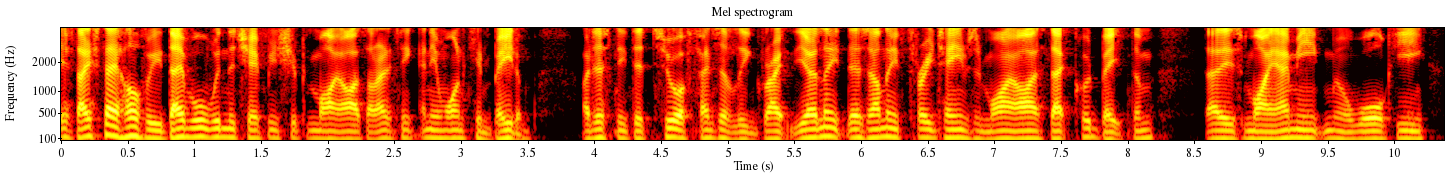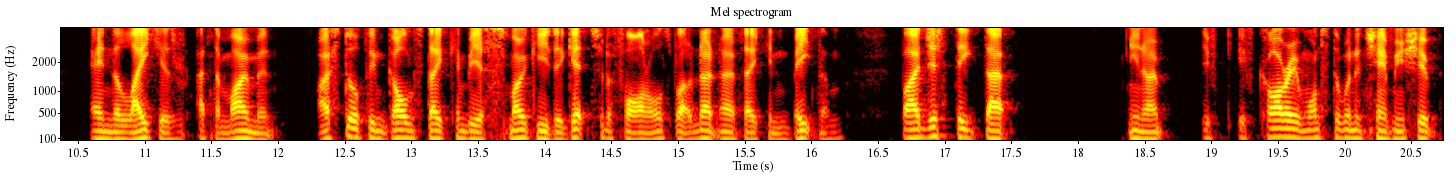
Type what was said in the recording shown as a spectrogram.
If they stay healthy, they will win the championship in my eyes. I don't think anyone can beat them. I just think they're too offensively great. The only There's only three teams in my eyes that could beat them. That is Miami, Milwaukee, and the Lakers at the moment. I still think Golden State can be a smoky to get to the finals, but I don't know if they can beat them. But I just think that, you know, if if Kyrie wants to win a championship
